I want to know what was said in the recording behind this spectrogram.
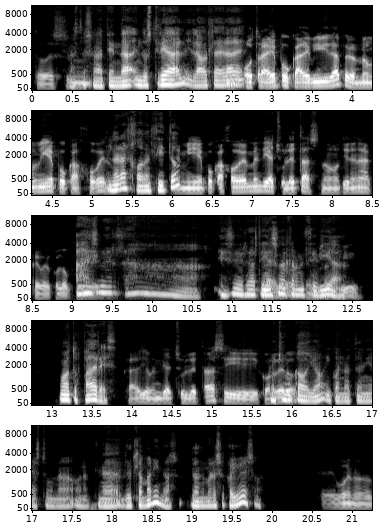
Esto es Esto es una tienda industrial y la otra era... de- otra época de mi vida, pero no mi época joven. ¿No eras jovencito? En mi época joven vendía chuletas, no tiene nada que ver con lo que... Ah, es verdad. Es verdad, tenías Claro, una carnicería. Bueno, tus padres. Claro, yo vendía chuletas y Me he corderos. equivocado yo. ¿Y cuando tenías tú una, una tienda de ultramarinos? ¿De dónde me lo sacó yo eso? Eh, bueno,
